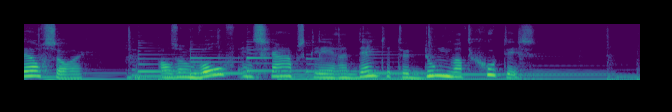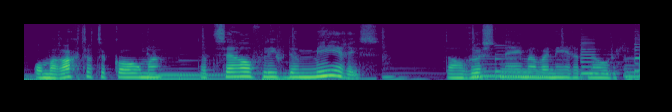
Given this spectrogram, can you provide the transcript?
Zelfzorg. Als een wolf in schaapskleren denk je te doen wat goed is. Om erachter te komen dat zelfliefde meer is dan rust nemen wanneer het nodig is.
